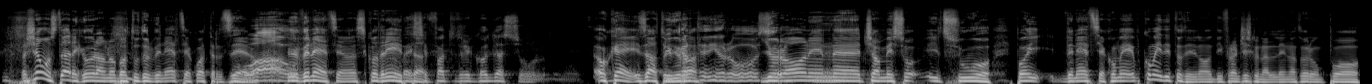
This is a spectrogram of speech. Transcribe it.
Lasciamo stare che ora hanno battuto il Venezia 4-0. Wow. Il Venezia è una Beh, squadretta. si è fatto tre gol da solo. Ok, esatto. Cartellino rosso. Joronen eh, ci ha messo il suo. Poi Venezia, come, come hai detto te, no? Di Francesco è un allenatore un po',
